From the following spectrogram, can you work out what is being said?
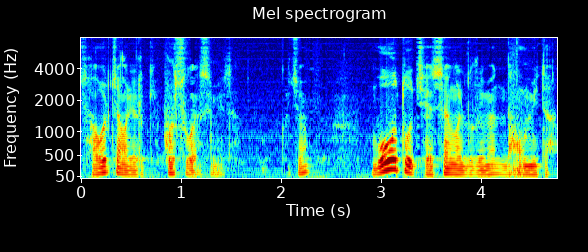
4월장을 이렇게 볼 수가 있습니다. 그죠? 모두 재생을 누르면 나옵니다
